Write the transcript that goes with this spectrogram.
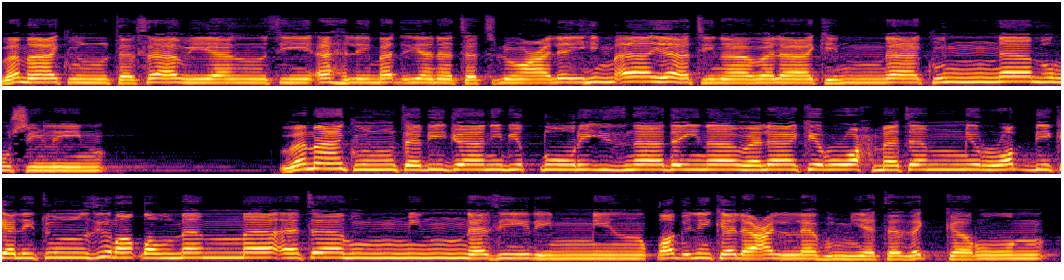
وما كنت ثاويا في أهل مدين تتلو عليهم آياتنا ولكننا كنا مرسلين. وما كنت بجانب الطور إذ نادينا ولكن رحمة من ربك لتنذر قوما ما أتاهم من نذير من قبلك لعلهم يتذكرون.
